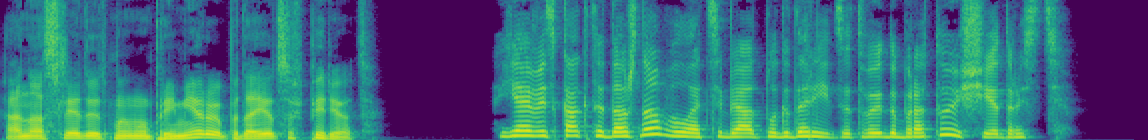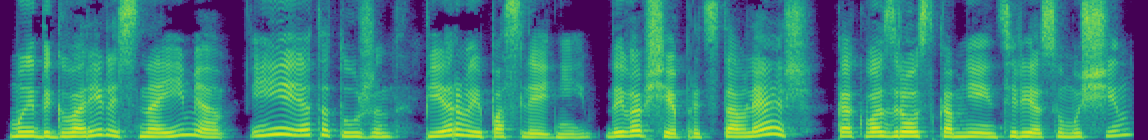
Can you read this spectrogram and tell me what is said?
Она следует моему примеру и подается вперед. Я ведь как-то должна была тебя отблагодарить за твою доброту и щедрость. Мы договорились на имя, и этот ужин, первый и последний. Да и вообще, представляешь, как возрос ко мне интерес у мужчин,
